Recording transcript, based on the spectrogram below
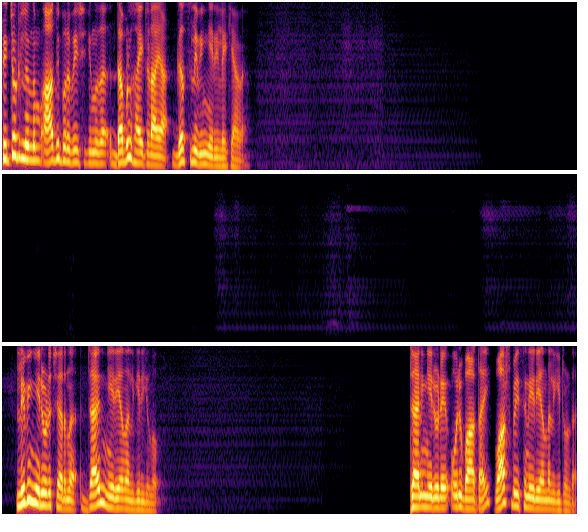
സിറ്റൗട്ടിൽ നിന്നും ആദ്യം പ്രവേശിക്കുന്നത് ഡബിൾ ഹൈറ്റഡായ ഗസ് ലിവിംഗ് ഏരിയയിലേക്കാണ്. ലിവിംഗ് ഏരിയയോട് ചേർന്ന് ഡൈനിങ് ഏരിയ നൽകിയിരിക്കുന്നു. ഡൈനിങ് ഏരിയയുടെ ഒരു ഭാഗത്തായി വാഷ് ബേസിൻ ഏരിയ നൽകിയിട്ടുണ്ട്.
